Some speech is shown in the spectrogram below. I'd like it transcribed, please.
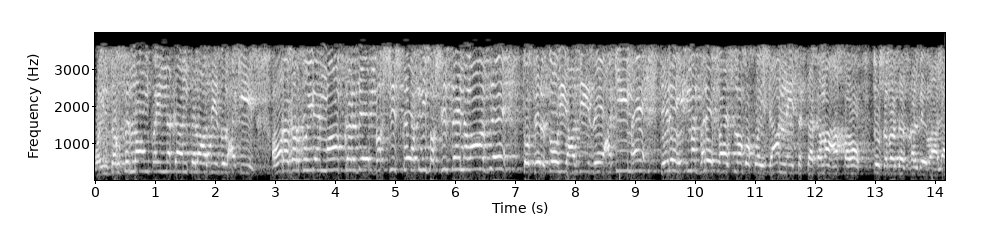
وَإِن تَغْفِرْ لَهُمْ فَإِنَّكَ أَنْتَ الْعَزِيزُ اور اگر تو انہیں معاف کر دے، بخشش سے اپنی بخشش سے نواز دے، تو پھر تو ہی عزیز ہے حکیم ہے۔ تیرے حکمت بھرے فیصلوں کو کوئی جان نہیں سکتا، کما حق ہو، تو زبردست غلبے والا۔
